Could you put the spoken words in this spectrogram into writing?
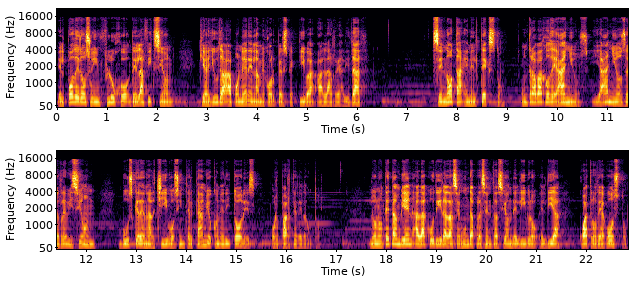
el poderoso influjo de la ficción que ayuda a poner en la mejor perspectiva a la realidad. Se nota en el texto un trabajo de años y años de revisión, búsqueda en archivos, intercambio con editores por parte del autor. Lo noté también al acudir a la segunda presentación del libro el día 4 de agosto,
